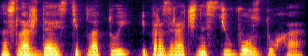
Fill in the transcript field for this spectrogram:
наслаждаясь теплотой и прозрачностью воздуха.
